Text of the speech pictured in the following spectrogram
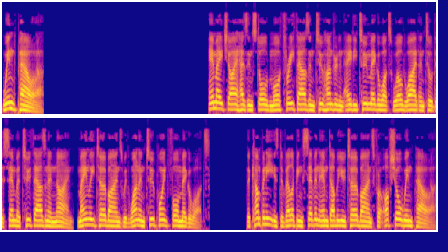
Wind power. MHI has installed more 3,282 MW worldwide until December 2009, mainly turbines with 1 and 2.4 MW. The company is developing 7 MW turbines for offshore wind power.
